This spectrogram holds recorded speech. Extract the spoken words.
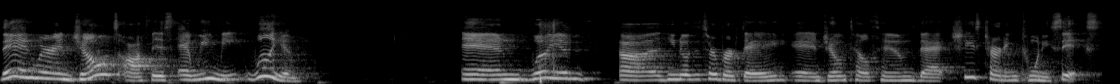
then we're in Joan's office and we meet William. And William, uh, he knows it's her birthday, and Joan tells him that she's turning 26.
